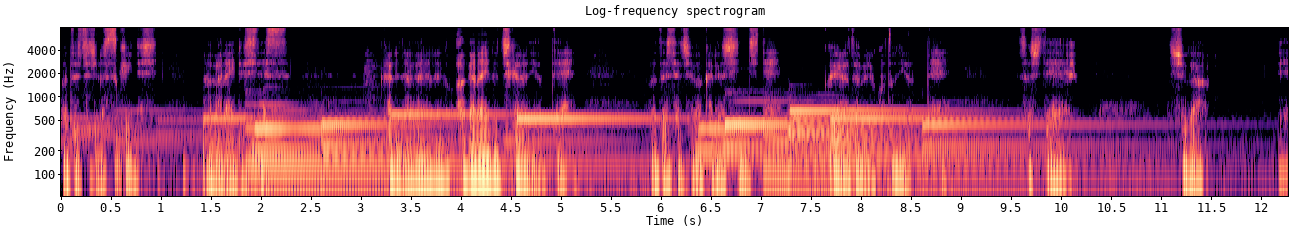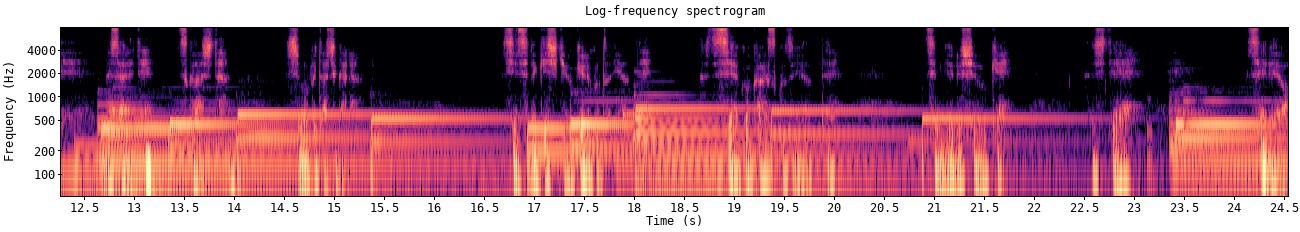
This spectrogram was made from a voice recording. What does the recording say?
私たちの救い主贖い主です。彼の贖いの力によって私たちは彼を信じて悔い改めることによってそして主が、えー、召されて使わしたしもべたちから神聖な儀式を受けることによってそして制約を交わすことによって罪の許しを受けそして、えー、聖霊を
